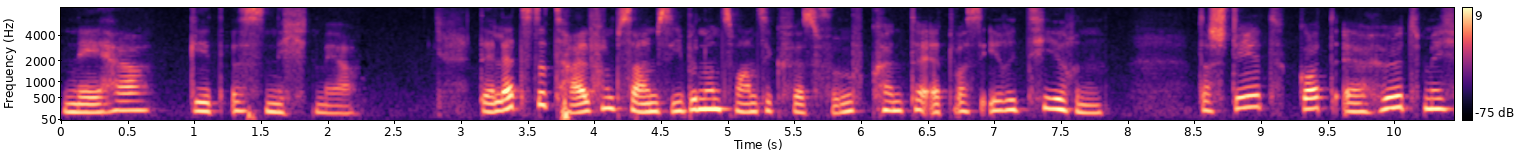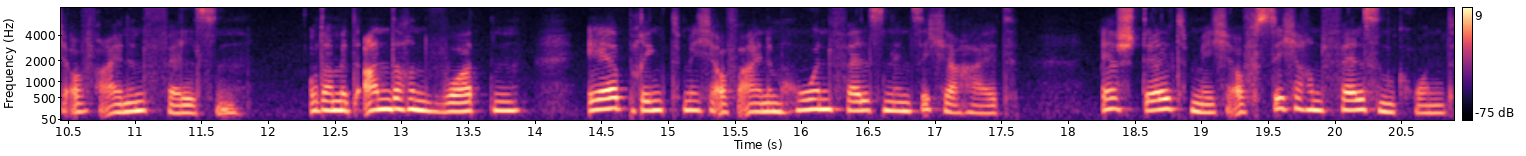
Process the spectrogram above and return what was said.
Näher geht es nicht mehr. Der letzte Teil von Psalm 27, Vers 5 könnte etwas irritieren. Da steht, Gott erhöht mich auf einen Felsen. Oder mit anderen Worten, er bringt mich auf einem hohen Felsen in Sicherheit. Er stellt mich auf sicheren Felsengrund.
